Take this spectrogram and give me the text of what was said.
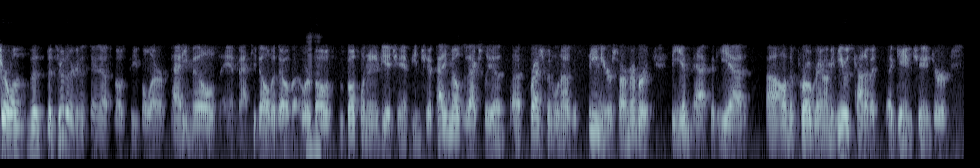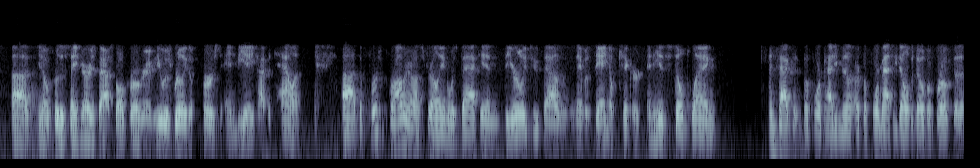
Sure. Well, the the two that are going to stand out to most people are Patty Mills and Matthew Dellavedova, who are both who both won an NBA championship. Patty Mills was actually a, a freshman when I was a senior, so I remember the impact that he had uh, on the program. I mean, he was kind of a, a game changer, uh, you know, for the St. Mary's basketball program. He was really the first NBA type of talent. Uh, the first prominent Australian was back in the early 2000s. His name was Daniel Kickert, and he is still playing. In fact, before Patty Mill or before Matthew Dellavedova broke the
